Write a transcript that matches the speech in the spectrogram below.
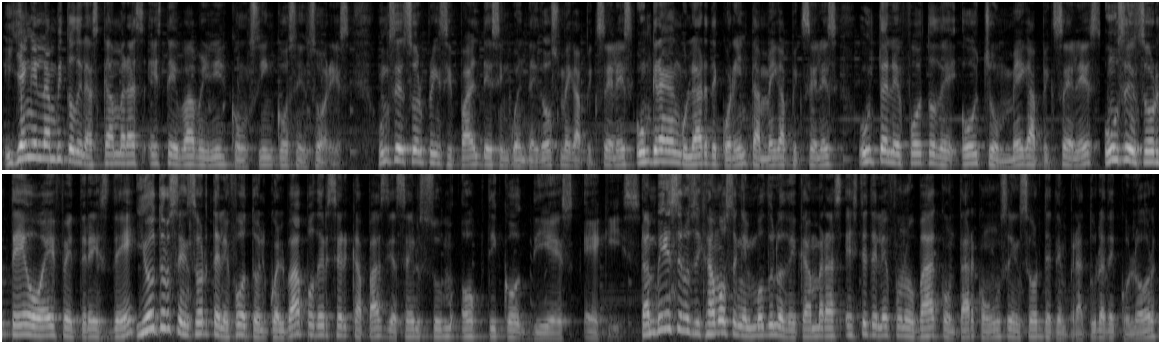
y ya en el ámbito de las cámaras este va a venir con 5 sensores, un sensor principal de 52 megapíxeles, un gran angular de 40 megapíxeles, un telefoto de 8 megapíxeles, un sensor TOF 3D y otro sensor telefoto el cual va a poder ser capaz de hacer zoom óptico 10x. También si nos fijamos en el módulo de cámaras, este teléfono va a contar con un sensor de temperatura de color,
